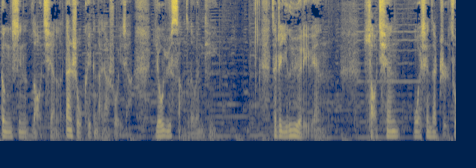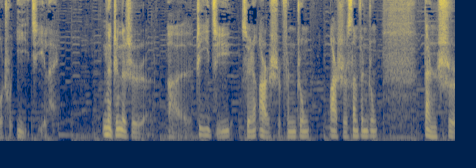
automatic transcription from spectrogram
更新老千了。但是我可以跟大家说一下，由于嗓子的问题，在这一个月里边，老千我现在只做出一集来，那真的是啊、这一集虽然二十分钟、二十三分钟，但是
